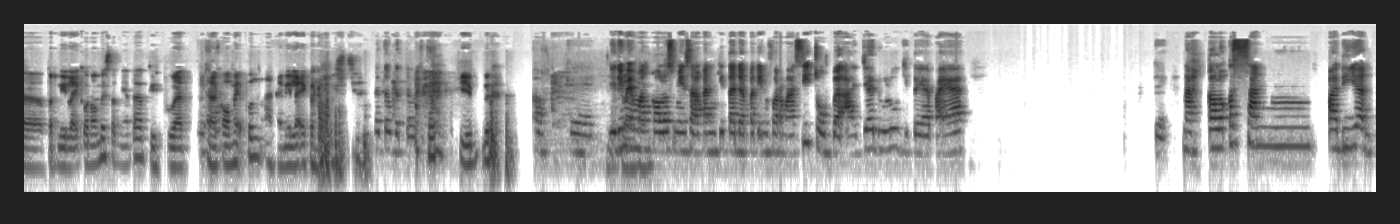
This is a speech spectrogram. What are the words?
uh, bernilai ekonomis ternyata dibuat uh, komik pun ada nilai ekonomis betul betul. Gitu oke jadi nah. memang kalau misalkan kita dapat informasi coba aja dulu gitu ya pak ya oke nah kalau kesan padian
